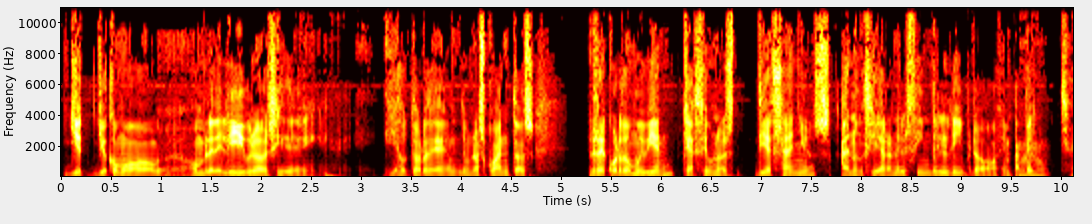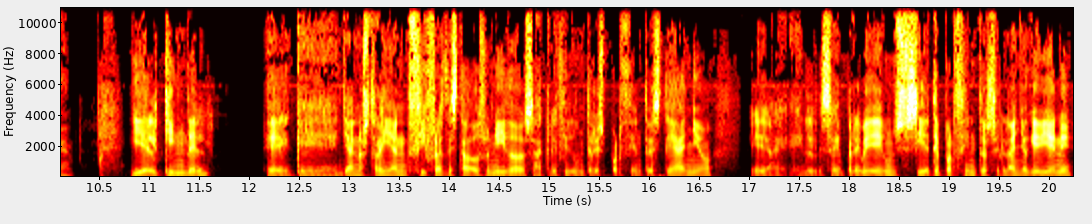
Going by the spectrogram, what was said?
yo, yo como hombre de libros y, y autor de, unos cuantos, recuerdo muy bien que hace unos 10 años anunciaron el fin del libro en papel. Y el Kindle, eh, que ya nos traían cifras de Estados Unidos, ha crecido un 3% este año, eh, se prevé un 7% el año que viene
